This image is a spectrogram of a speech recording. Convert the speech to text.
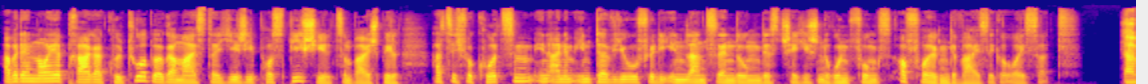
Aber der neue Prager Kulturbürgermeister Jerzy Pospischil zum Beispiel hat sich vor kurzem in einem Interview für die Inlandssendungen des tschechischen Rundfunks auf folgende Weise geäußert. Já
